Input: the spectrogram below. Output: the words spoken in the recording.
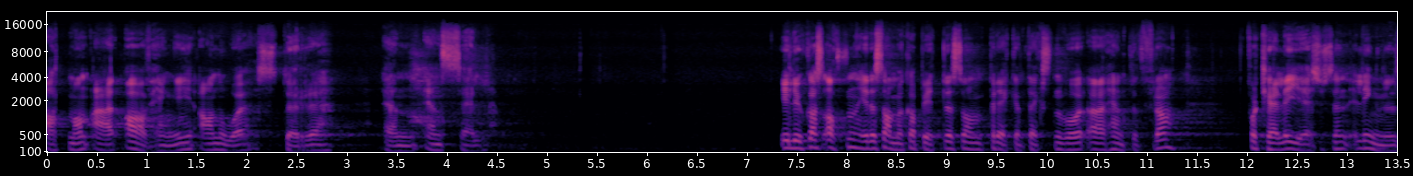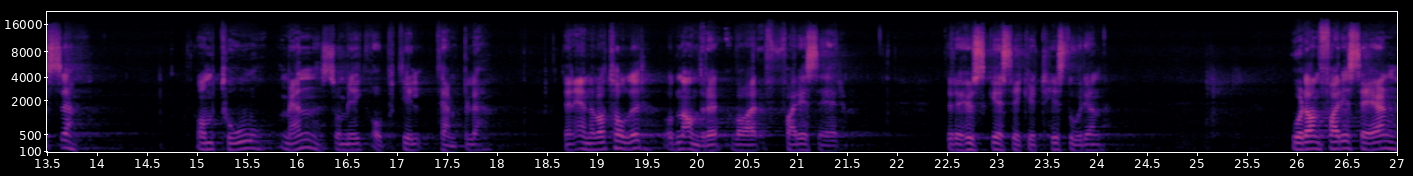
at man er avhengig av noe større enn en selv. I Lukas 18, i det samme kapitlet som prekenteksten vår er hentet fra, forteller Jesus en lignelse om to menn som gikk opp til tempelet. Den ene var toller, og den andre var fariser. Dere husker sikkert historien. Hvordan fariseeren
